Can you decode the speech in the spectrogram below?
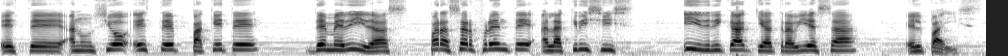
este, anunció este paquete de medidas para hacer frente a la crisis hídrica que atraviesa el país.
